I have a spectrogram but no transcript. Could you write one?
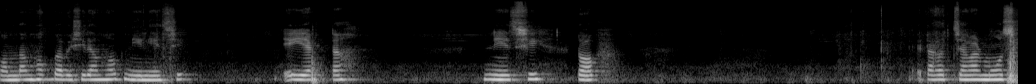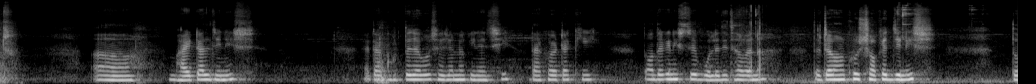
কম দাম হোক বা বেশি দাম হোক, নিয়ে নিয়েছি। এই একটা নিয়েছি টপ। এটা হচ্ছে আমার মোস্ট ভাইটাল জিনিস। এটা ঘুরতে যাব সেই জন্য কিনেছি। দেখো এটা কি? তোমাদেরকে নিশ্চয়ই বলে দিতে হবে না। তো এটা আমার খুব শখের জিনিস। তো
